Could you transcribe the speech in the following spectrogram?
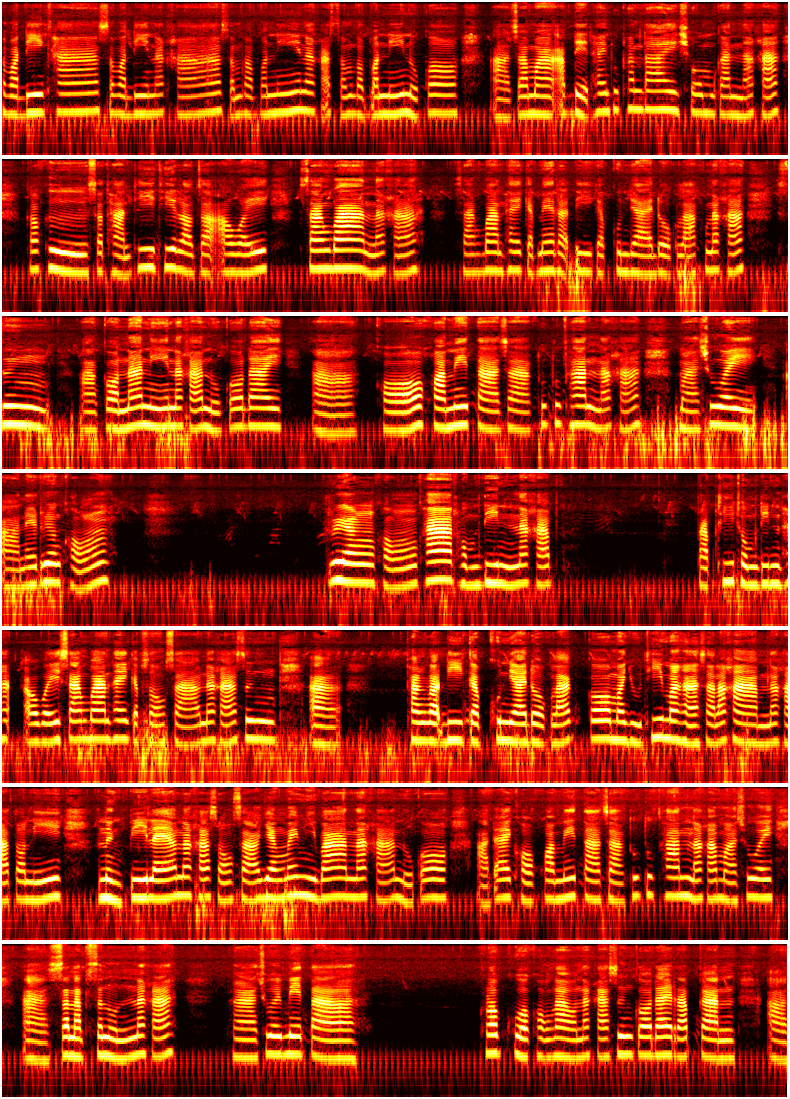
สวัสดีค่ะ สวัสดีนะคะสำหรับวันนี้นะคะสำหรับวันนี้หนูก็อาจจะมาอัปเดตให้ทุกท่านได้ชมกันนะคะ ก็คือสถานที่ที่เราจะเอาไว้สร้างบ้านนะคะ สร้างบ้านให้กับแม่ระดีกับคุณยายดอกรักนะคะ ซึ่งก่อนหน้านี้นะคะหนูก็ได้ขอความเมตตาจากทุกๆทท่านนะคะ มาช่วยในเรื่องของ เรื่องของค่าถมดินนะคะ ปรับที่ถมดินเอาไว้สร้างบ้านให้กับสองสาวนะคะ ซึ่งพังระดีกับคุณยายดอกรักก็มาอยู่ที่มหาสารคามนะคะ ตอนนี้หนึ่งปีแล้วนะคะสองสาวยังไม่มีบ้านนะคะ หนูก็ได้ขอความเมตตาจากทุกๆทท่านนะคะ มาช่วยสนับสนุนนะคะมาช่วยเมตตา ครอบครัวของเรานะคะ ซึ่งก็ได้รับการ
